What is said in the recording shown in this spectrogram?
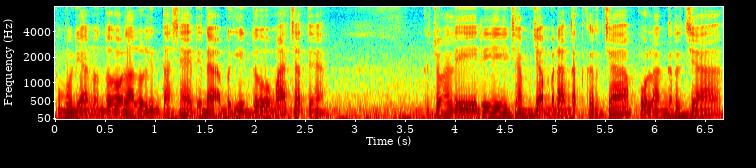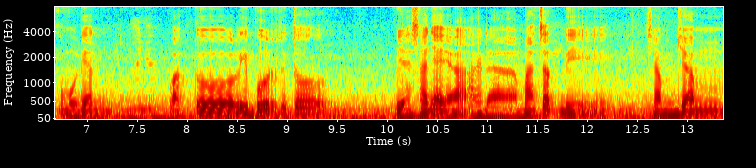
Kemudian untuk lalu lintasnya ya tidak begitu macet ya. Kecuali di jam-jam berangkat kerja, pulang kerja, kemudian waktu libur itu biasanya ya ada macet di jam-jam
